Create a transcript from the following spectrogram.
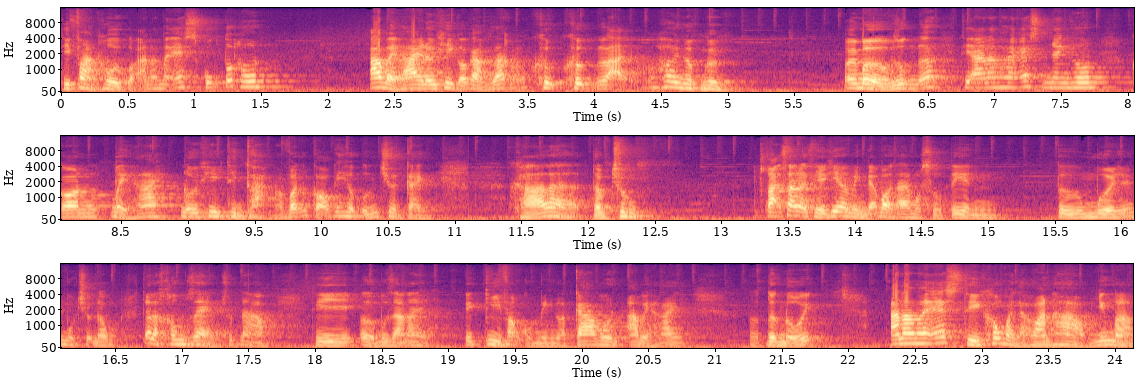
thì phản hồi của A52s cũng tốt hơn. A72 đôi khi có cảm giác nó khựng khựng lại hơi ngập ngừng. Rồi mở ứng dụng nữa thì A52s nhanh hơn còn 72 đôi khi thỉnh thoảng nó vẫn có cái hiệu ứng chuyển cảnh. Khá là tập trung tại sao lại thế khi mà mình đã bỏ ra một số tiền từ 10 đến 1 triệu đồng? Tức là không rẻ một chút nào. Thì ở mức giá này cái kỳ vọng của mình là cao hơn A72 ờ, tương đối. A52s thì không phải là hoàn hảo nhưng mà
